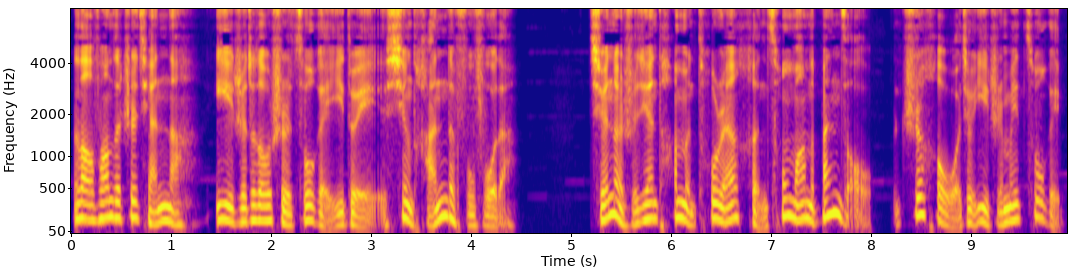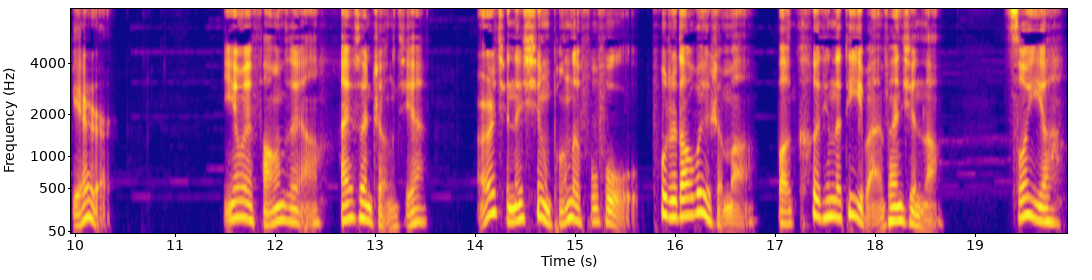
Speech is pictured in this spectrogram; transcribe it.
老房子之前呢，一直都是租给一对姓谭的夫妇的。前段时间他们突然很匆忙的搬走，之后我就一直没租给别人。因为房子呀还算整洁，而且那姓彭的夫妇不知道为什么把客厅的地板翻新了，所以啊，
